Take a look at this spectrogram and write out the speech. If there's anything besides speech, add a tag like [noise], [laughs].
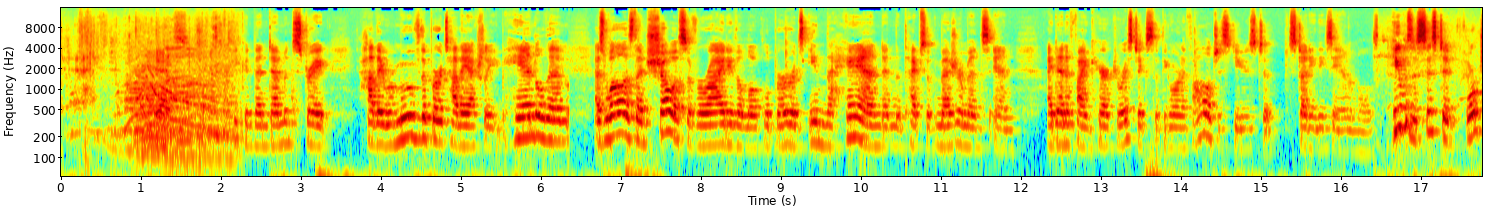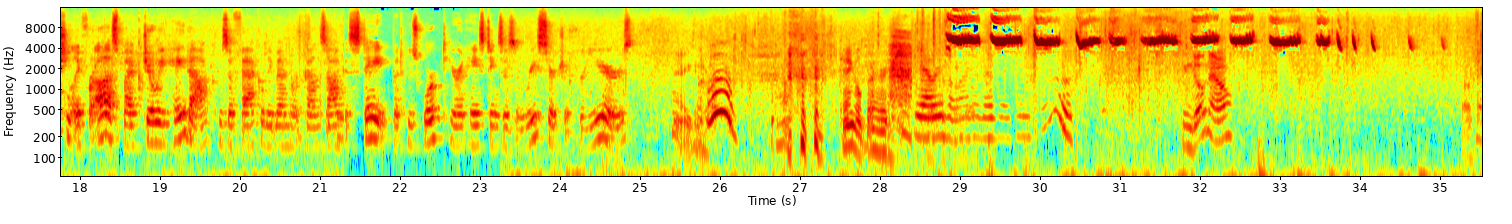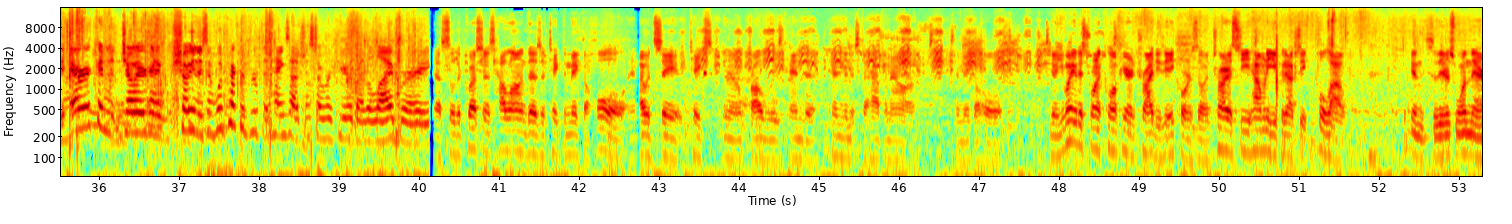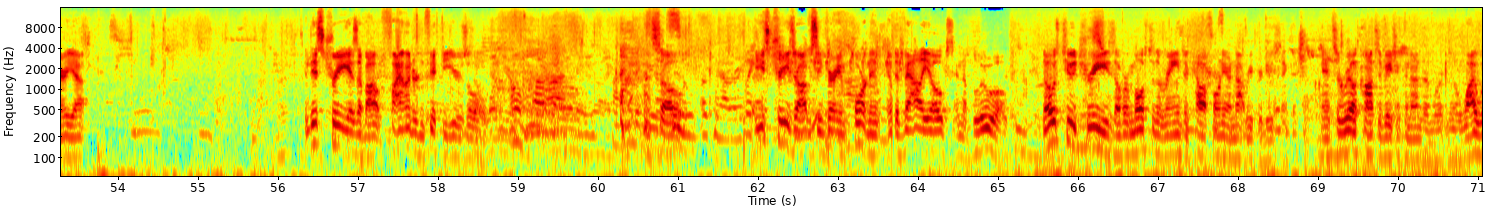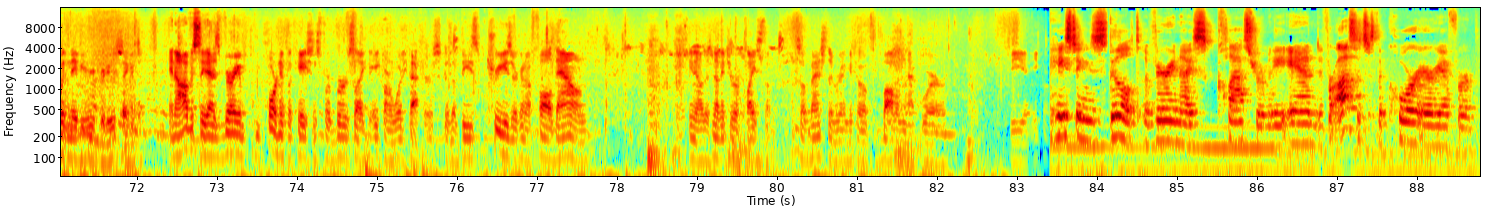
Yes. He could then demonstrate how they remove the birds, how they actually handle them, as well as then show us a variety of the local birds in the hand and the types of measurements and identifying characteristics that the ornithologists use to study these animals. He was assisted, fortunately for us, by Joey Haydock, who's a faculty member at Gonzaga State, but who's worked here at Hastings as a researcher for years. There you go. Woo! [laughs] Tangled bird. Yeah, we have a lot of those, I think. You can go now. Eric and Joey are going to show you there's a woodpecker group that hangs out just over here by the library. Yeah, so the question is how long does it take to make the hole? And I would say it takes, you know, probably 10 to 10 minutes to half an hour to make a hole. You know, you might just want to come up here and try these acorns though and try to see how many you can actually pull out. And so there's one there, yeah. And this tree is about 550 years old. And so these trees are obviously very important. The valley oaks and the blue oak. Those two trees over most of the range of California are not reproducing. And it's a real conservation conundrum. Where, you know, why wouldn't they be reproducing? And obviously it has very important implications for birds like acorn woodpeckers because if these trees are going to fall down, you know, there's nothing to replace them. So eventually we're going to get to a bottleneck where the Hastings built a very nice classroom, and for us, it's just the core area for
